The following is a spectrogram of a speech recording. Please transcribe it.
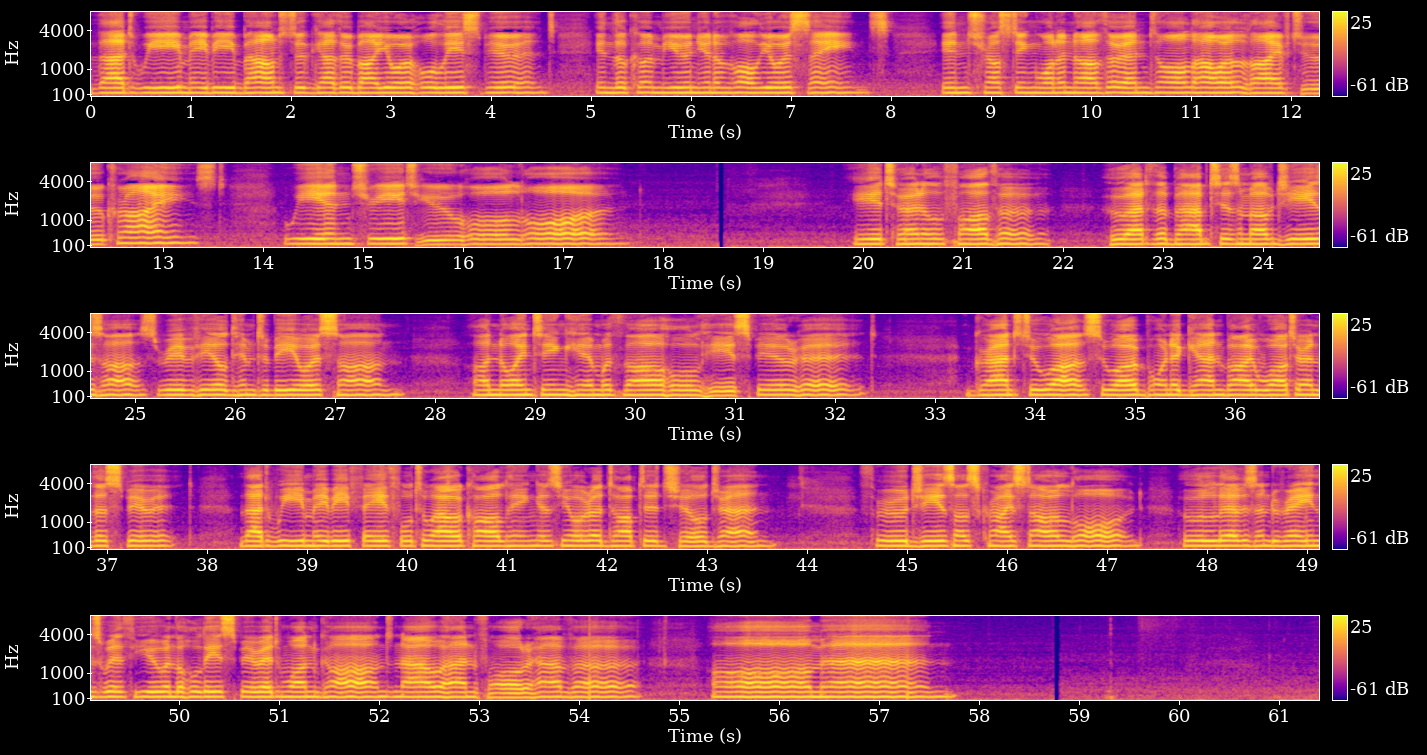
that we may be bound together by your Holy Spirit in the communion of all your saints, entrusting one another and all our life to Christ. We entreat you, O Lord. Eternal Father, who at the baptism of Jesus revealed him to be your Son, anointing him with the Holy Spirit. Grant to us who are born again by water and the Spirit, that we may be faithful to our calling as your adopted children. Through Jesus Christ our Lord, who lives and reigns with you and the Holy Spirit, one God, now and forever. Amen.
